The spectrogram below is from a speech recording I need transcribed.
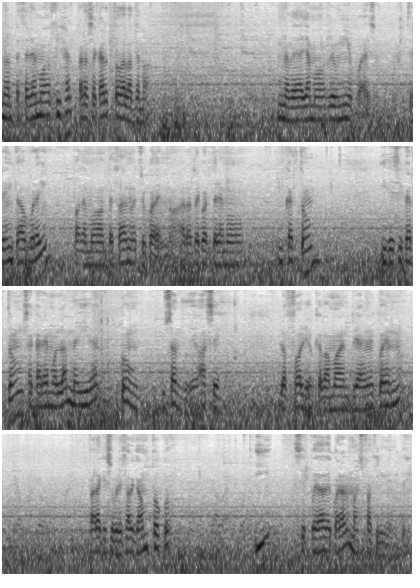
nos empezaremos a fijar para sacar todas las demás. Una vez hayamos reunido pues eso, 30 o por ahí podemos empezar nuestro cuaderno. Ahora recortaremos un cartón y de ese cartón sacaremos las medidas con usando de base los folios que vamos a emplear en el cuaderno para que sobresalga un poco y se pueda decorar más fácilmente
